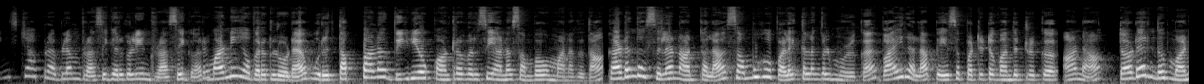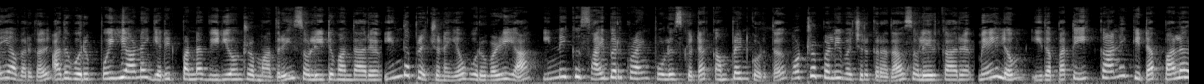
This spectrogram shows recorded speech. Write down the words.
இன்ஸ்டா பிரபலம் ரசிகர்களின் ரசிகர் மணி அவர்களோட ஒரு தப்பான வீடியோ கான்ட்ரவர்சியான சம்பவமானதுதான் கடந்த சில நாட்களா சமூக வலைத்தளங்கள் முழுக்க வைரலா பேசப்பட்டுட்டு வந்துட்டு இருக்கு ஆனா தொடர்ந்து மணி அவர்கள் அது ஒரு பொய்யான எடிட் பண்ண வீடியோன்ற மாதிரி சொல்லிட்டு வந்தாரு. இந்த பிரச்சனைய ஒரு வழியா இன்னைக்கு சைபர் கிரைம் போலீஸ் கிட்ட கம்ப்ளைண்ட் கொடுத்து முற்றுப்பள்ளி வச்சிருக்கிறதா சொல்லியிருக்காரு. மேலும் இத பத்தி கனி கிட்ட பல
